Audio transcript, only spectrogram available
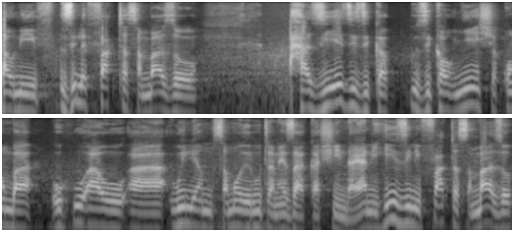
au ni zile factors ambazo haziwezi zikaonyesha zika kwamba uhu au uh, William Samoei Ruto anaweza akashinda. yani hizi ni factors ambazo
